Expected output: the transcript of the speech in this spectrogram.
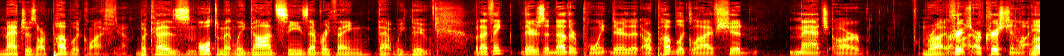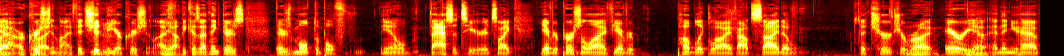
matches our public life. Yeah. Because Mhm. ultimately God sees everything that we do. But I think there's another point there that our public life should match our Right. Chris, our Christian life. Right, Yeah, our Christian life. It should be Mhm. our Christian life Yeah. because I think there's there's multiple you know facets here. It's like you have your personal life, you have your public life outside of the church or Right. area, Yeah. and then you have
